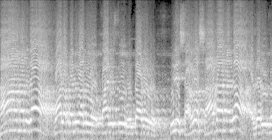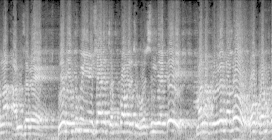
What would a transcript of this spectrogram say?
కామన్గా వాళ్ళ పని వాళ్ళు పాలిస్తూ ఉంటారు. ఇది సర్వసాధారణంగా జరుగుతున్న అంశమే. నేను ఎందుకు ఈ విషయాన్ని చెప్పుకోవాల్సి వచ్చింది అంటే మన పుల్లెలలో ఓ ప్రముఖ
